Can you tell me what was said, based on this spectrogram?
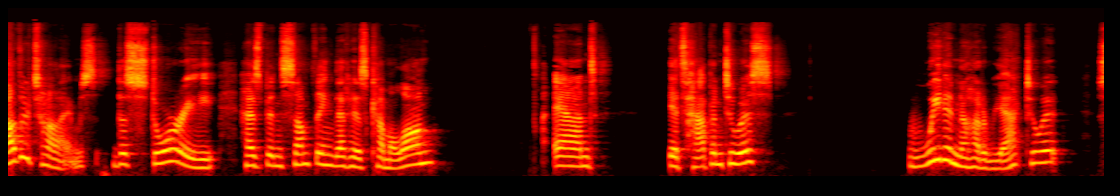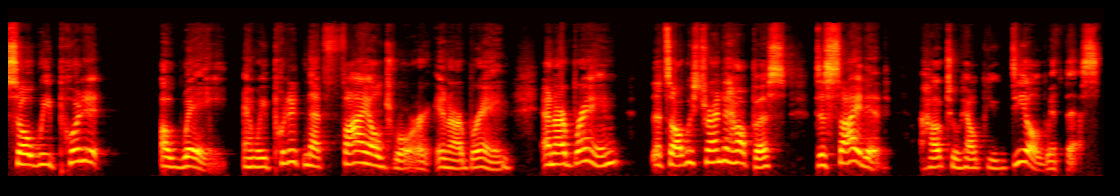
Other times, the story has been something that has come along and it's happened to us. We didn't know how to react to it. So we put it away and we put it in that file drawer in our brain. And our brain, that's always trying to help us, decided how to help you deal with this.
